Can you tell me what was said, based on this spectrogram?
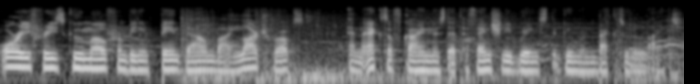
Ori frees Gumo from being pinned down by large rocks, an act of kindness that eventually brings the Gumon back to the light.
